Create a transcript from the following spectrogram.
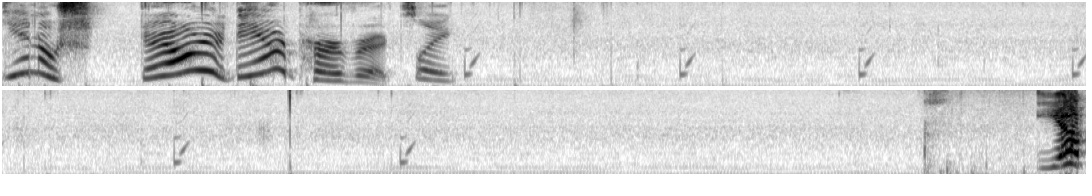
Yeah, no, sh- they are they are perverts. Like, yep.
